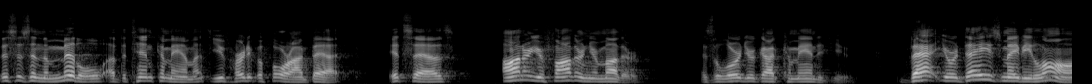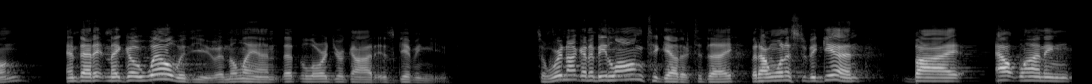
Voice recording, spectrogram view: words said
This is in the middle of the Ten Commandments. You've heard it before, I bet. It says, Honor your father and your mother, as the Lord your God commanded you, that your days may be long, and that it may go well with you in the land that the Lord your God is giving you. So we're not going to be long together today, but I want us to begin by outlining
